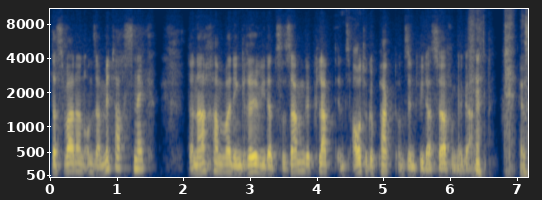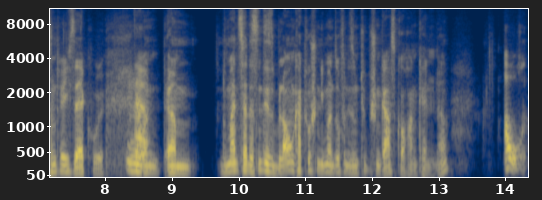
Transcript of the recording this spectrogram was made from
Das war dann unser Mittagssnack. Danach haben wir den Grill wieder zusammengeklappt, ins Auto gepackt und sind wieder surfen gegangen. Das ist natürlich sehr cool. Ja. Und ähm, du meinst ja, das sind diese blauen Kartuschen, die man so von diesen typischen Gaskochern kennt, ne? Auch.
